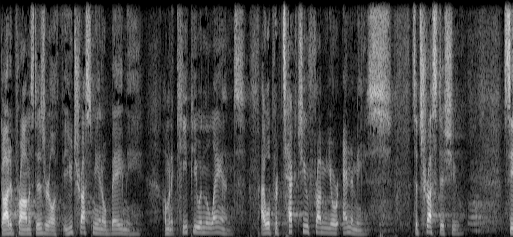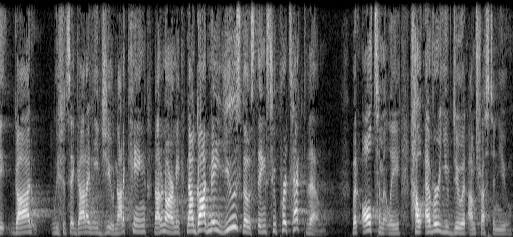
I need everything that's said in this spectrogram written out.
God had promised Israel, if you trust me and obey me, I'm going to keep you in the land. I will protect you from your enemies. It's a trust issue. See, God, we should say, God, I need you, not a king, not an army. Now, God may use those things to protect them. But ultimately, however you do it, I'm trusting you.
